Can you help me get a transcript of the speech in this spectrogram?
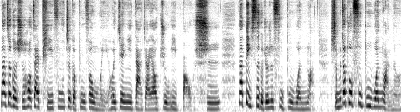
那这个时候在皮肤这个部分，我们也会建议大家要注意保湿。那第四个就是腹部温暖。什么叫做腹部温暖呢？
